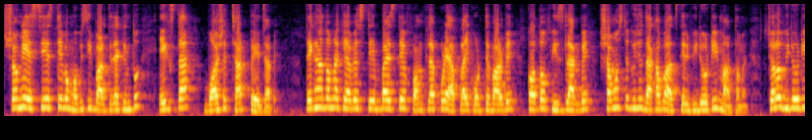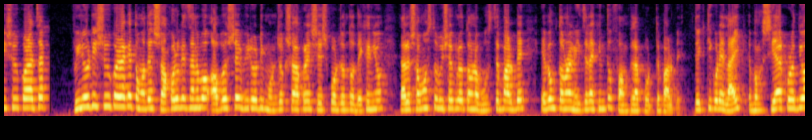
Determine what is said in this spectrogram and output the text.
সঙ্গে এসসি এসটি এবং ওবিসি প্রার্থীরা কিন্তু এক্সট্রা বয়সের ছাড় পেয়ে যাবে। তো এখানে তোমরা কীভাবে step by step form fill করে অ্যাপ্লাই করতে পারবে, কত ফিজ লাগবে, সমস্ত কিছু দেখাবো আজকের ভিডিওটির মাধ্যমে। চলো ভিডিওটি শুরু করা যাক। ভিডিওটি শুরু করার আগে তোমাদের সকলকে জানাব, অবশ্যই ভিডিওটি মনোযোগ সহকারে শেষ পর্যন্ত দেখে নিও। তাহলে সমস্ত বিষয়গুলো তোমরা বুঝতে পারবে এবং তোমরা নিজেরা কিন্তু ফর্ম ফিল করতে পারবে। তো একটি করে লাইক এবং শেয়ার করে দিও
